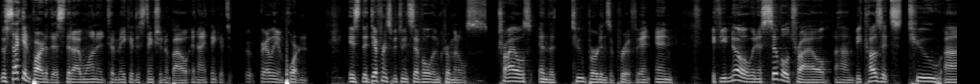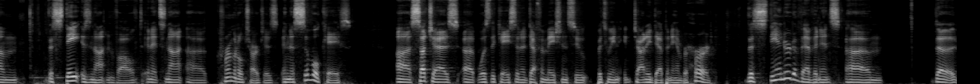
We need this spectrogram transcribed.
The second part of this that I wanted to make a distinction about, and I think it's uh, fairly important, is the difference between civil and criminal trials and the two burdens of proof. And, and if you know, in a civil trial, um, because it's two, um, the state is not involved and it's not uh, criminal charges. In a civil case, uh, such as uh, was the case in a defamation suit between Johnny Depp and Amber Heard, the standard of evidence, um, the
